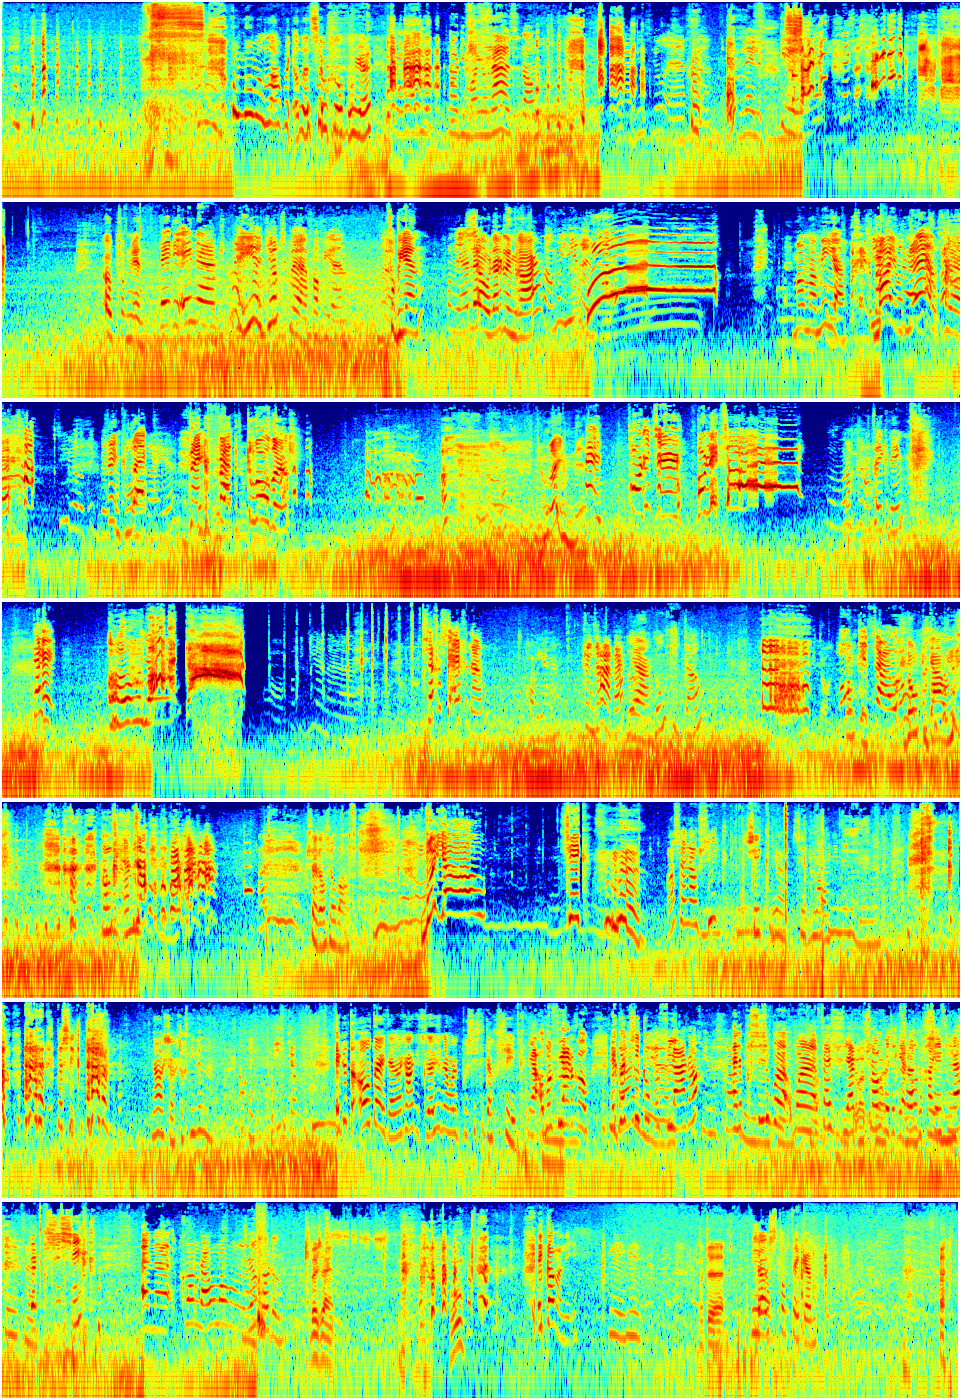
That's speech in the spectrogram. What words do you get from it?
Oh mama, lach ik altijd zo grappig hè. Ja, nou, die, nou, die mayonaise dan. Ja, die is veel erger. Lelijk kerel. Oh, ik zat hem in. Nee, die ene. Nee, hier, Jump Square, Fabienne. Nee. Fabienne. Van Zo, dat klinkt raar. Nou, maar hierin. Mamma mia. Mayonaise. Zie je wel dat ik Vind ik kan lek. Dikke vette klodders. Nee, nee. Hey, politie! Politie! Mag ik een handtekening? Kijk! Hey. Oh, ja. Oh, Fabienne. Zeg eens je eigen naam. Fabienne. Klinkt raar, hè? Don- Ja. Donkey Town. Monkey Town. Donkey Down. Donkey Town. Zo, dat is heel laat. Boeio! Ziek! Was hij nou ziek? Ziek, ja. Zit, dan mag je niet mee naar binnen. Ik ben ziek. Nou, ik zou het toch niet willen. Ik ook niet. Ik doe het altijd, hè. Dan ga ik iets leuzen en dan word ik precies die dag ziek. Ja, op mijn verjaardag ook. Ik werd ziek op mijn verjaardag. En dan precies op mijn, op mijn vijfde verjaardag of zo, weet ik Ja, veel, niet zevende, zitten. werd ik precies ziek. En eh ik kwam daar allemaal Zo doen. We zijn. Hoe? Ik kan dat niet. Nee, nee. Met, eh, Zo, stopte ik hem.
